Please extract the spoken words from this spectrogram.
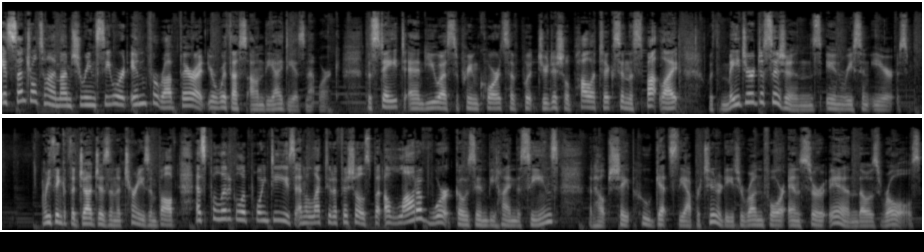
It's Central Time. I'm Shereen Siewert in for Rob Ferrett. You're with us on the Ideas Network. The state and U.S. Supreme Courts have put judicial politics in the spotlight with major decisions in recent years. We think of the judges and attorneys involved as political appointees and elected officials, but a lot of work goes in behind the scenes that helps shape who gets the opportunity to run for and serve in those roles.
